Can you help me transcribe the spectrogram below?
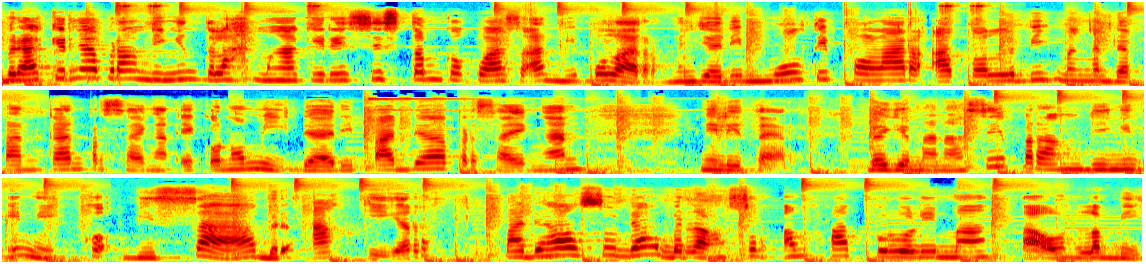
berakhirnya Perang Dingin telah mengakhiri sistem kekuasaan bipolar menjadi multipolar atau lebih mengedepankan persaingan ekonomi daripada persaingan militer. Bagaimana sih Perang Dingin ini kok bisa berakhir padahal sudah berlangsung 45 tahun lebih?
